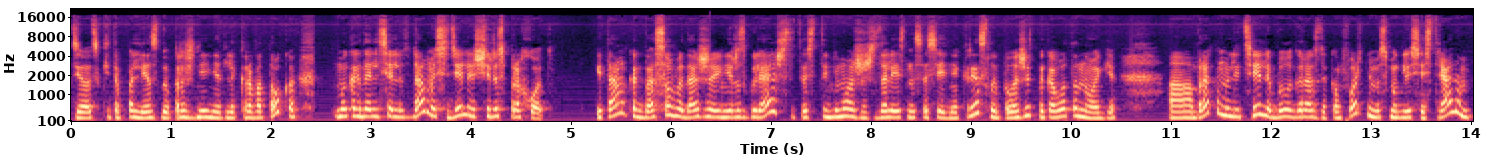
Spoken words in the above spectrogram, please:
делать какие-то полезные упражнения для кровотока. Мы когда летели туда, мы сидели через проход. И там как бы особо даже не разгуляешься, то есть ты не можешь залезть на соседнее кресло и положить на кого-то ноги. А обратно мы летели, было гораздо комфортнее, мы смогли сесть рядом,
